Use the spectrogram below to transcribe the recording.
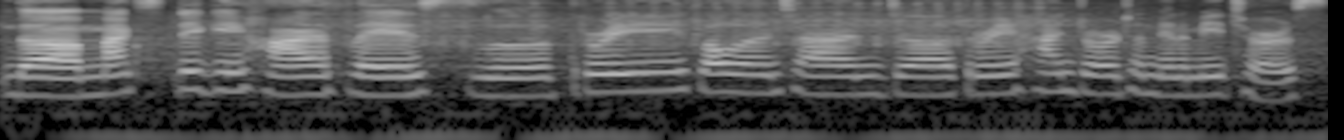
The max digging height is uh, 3,300 millimeters.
